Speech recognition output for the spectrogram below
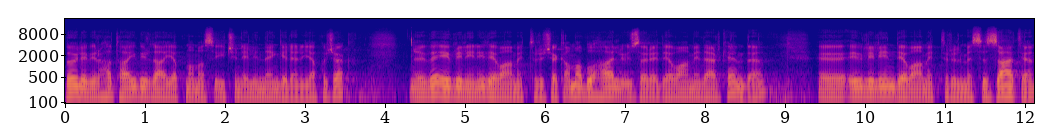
Böyle bir hatayı bir daha yapmaması için elinden geleni yapacak e, ve evliliğini devam ettirecek. Ama bu hal üzere devam ederken de e, evliliğin devam ettirilmesi zaten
